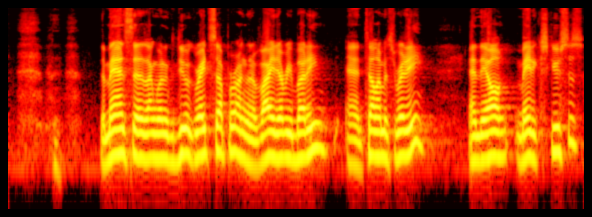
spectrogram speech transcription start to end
the man says, I'm going to do a great supper. I'm going to invite everybody and tell them it's ready. And they all made excuses.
